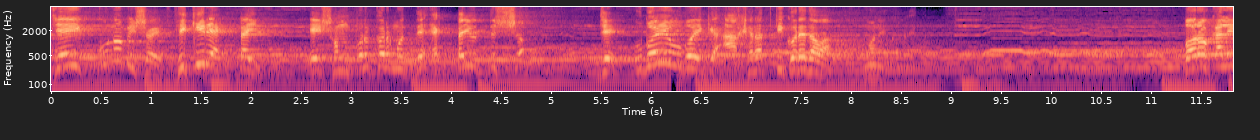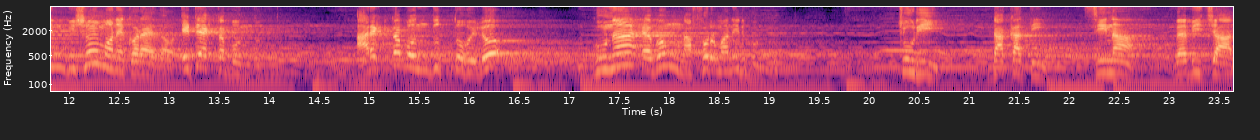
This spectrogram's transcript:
যেই কোনো বিষয়ে ফিকির একটাই, এই সম্পর্কের মধ্যে একটাই উদ্দেশ্য যে উভয়ে উভয়কে আখেরাত কি করে দেওয়া? মনে করে। পরকালীন বিষয় মনে করায় দেওয়া। এটা একটা বন্ধুত্ব আরেকটা বন্ধুত্ব হইল গুণা এবং নাফরমানির বন্ধুত্ব চুরি, ডাকাতি, জিনা, ব্যবিচার,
